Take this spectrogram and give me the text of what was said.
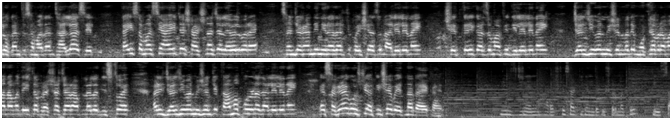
लोकांचं समाधान झालं असेल. काही समस्या आहे ज्या शासनाच्या लेवलवर आहे. संजय गांधी निराधारचे पैसे अजून आलेले नाही. शेतकरी कर्जमाफी दिलेले नाही. जलजीवन मिशनमध्ये मोठ्या प्रमाणामध्ये इथं भ्रष्टाचार आपल्याला दिसतोय आणि जलजीवन मिशनचे कामं पूर्ण झालेले नाही. या सगळ्या गोष्टी अतिशय वेदनादायक आहेत. न्यूज महाराष्ट्रासाठी नंदकिशोरमध्ये दिवसा.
